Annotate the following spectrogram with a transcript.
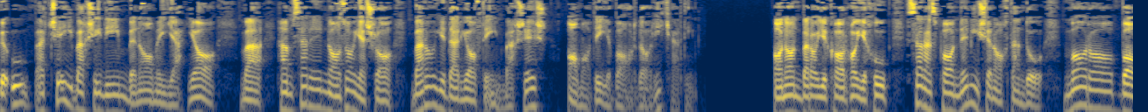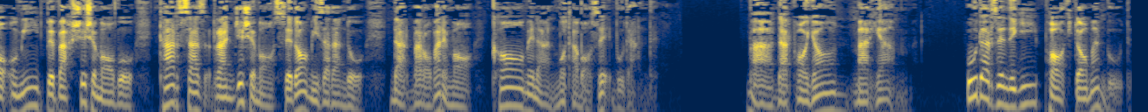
به او بچه ای بخشیدیم به نام یحیی و همسر نازایش را برای دریافت این بخشش آماده بارداری کردیم. آنان برای کارهای خوب سر از پا نمی شناختند و ما را با امید به بخشش ما و ترس از رنجش ما صدا می زدند و در برابر ما کاملا متواضع بودند. و در پایان مریم او در زندگی پاک دامن بود.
